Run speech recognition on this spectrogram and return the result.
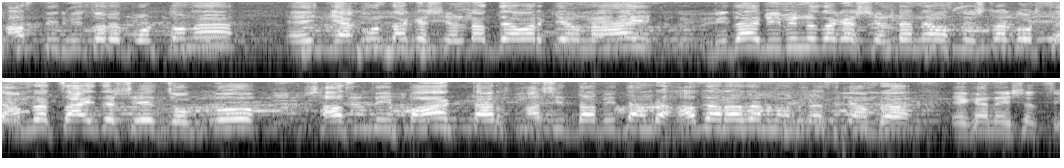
শাস্তির ভিতরে পড়তো না। এই এখন তাকে শেল্টার দেওয়ার কেউ নাই। বিদায় বিভিন্ন জায়গায় শেল্টার নেওয়ার চেষ্টা করছে। আমরা চাই যে সে যোগ্য শাস্তি পাক। তার ফাঁসির দাবিতে আমরা হাজার হাজার মানুষ আজকে আমরা এখানে এসেছি।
